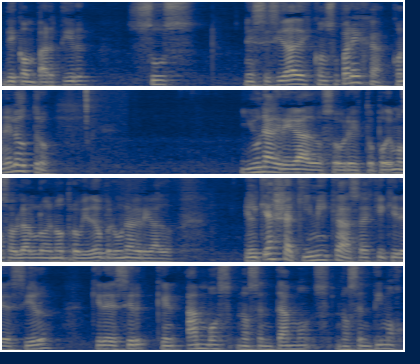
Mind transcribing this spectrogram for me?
de compartir sus necesidades con su pareja, con el otro. Y un agregado sobre esto, podemos hablarlo en otro video, pero un agregado. El que haya química, ¿sabes qué quiere decir? Quiere decir que ambos nos, sentamos, nos sentimos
